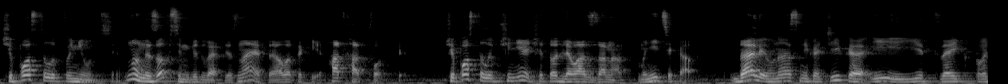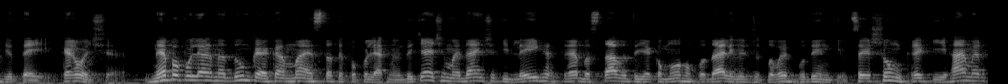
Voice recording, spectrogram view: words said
чи постили б ви нюці? Ну не зовсім відверті, знаєте, але такі хат-хат фотки. Чи постили б чи ні, чи то для вас занадто? Мені цікаво. Далі у нас Нікатіка і її тейк про дітей. Коротше, непопулярна думка, яка має стати популярною. Дитячі майданчики для ігор треба ставити якомога подалі від житлових будинків. Цей шум, крики і гамер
